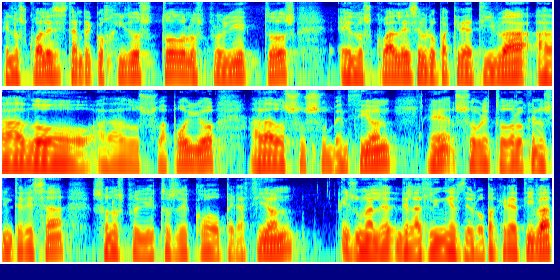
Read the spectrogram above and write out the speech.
en los cuales están recogidos todos los proyectos en los cuales Europa Creativa ha dado, ha dado su apoyo, ha dado su subvención. ¿eh? Sobre todo lo que nos interesa son los proyectos de cooperación. Es una de las líneas de Europa Creativa.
